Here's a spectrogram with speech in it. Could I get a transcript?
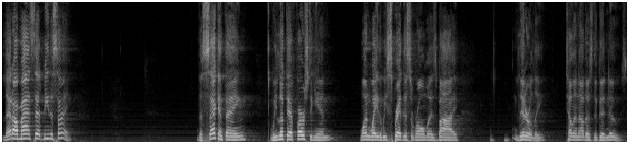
Let our mindset be the same. The second thing we looked at first again, one way that we spread this aroma is by literally telling others the good news.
